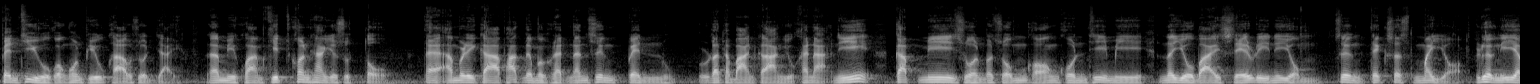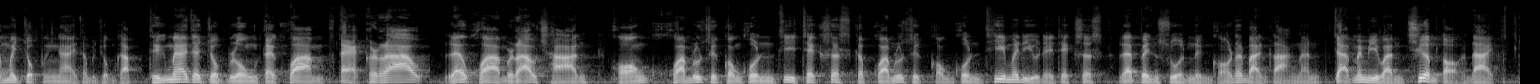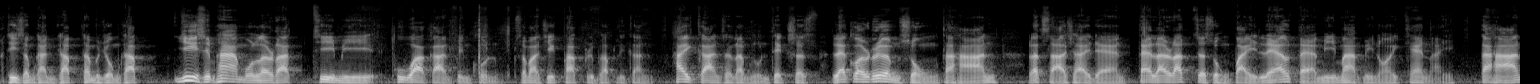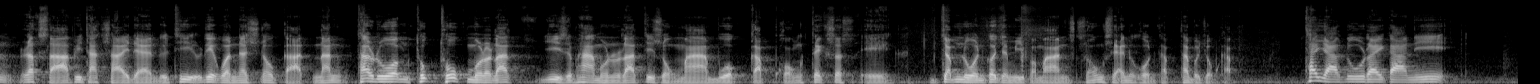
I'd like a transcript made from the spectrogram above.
เป็นที่อยู่ของคนผิวขาวส่วนใหญ่ และมีความคิดค่อนข้างจะสุดโต่ง แต่อเมริกาพรรคเดโมแครตนั้นซึ่งเป็นรัฐบาลกลางอยู่ขณะนี้ กับมีส่วนผสมของคนที่มีนโยบายเสรีนิยม ซึ่งเท็กซัสไม่ยอมเรื่องนี้ยังไม่จบง่ายๆท่านผู้ชมครับ ถึงแม้จะจบลงแต่ความแตกร้าวแล้วความร้าวฉานของความรู้สึกของคนที่เท็กซัสกับความรู้สึกของคนที่ไม่ได้อยู่ในเท็กซัสและเป็นส่วนหนึ่งของรัฐบาลกลางนั้น จะไม่มีวันเชื่อมต่อกันได้ ที่สำคัญครับท่านผู้ชมครับ 25 มลรัฐที่มีผู้ว่าการเป็นคนสมาชิกพรรครีพับลิกัน ให้การสนับสนุนเท็กซัส และก็เริ่มส่งทหารรักษาชายแดน แต่ละรัฐจะส่งไปแล้วแต่มีมากมีน้อยแค่ไหน ทหารรักษาพิทักษ์ชายแดนหรือที่เรียกว่า National Guard นั้น ถ้ารวมทุกๆ มลรัฐ 25 มลรัฐที่ส่งมาบวกกับของเท็กซัสเองจำนวนก็จะมีประมาณ 200,000 คนครับท่านผู้ชมครับ ถ้าอยากดูรายการนี้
